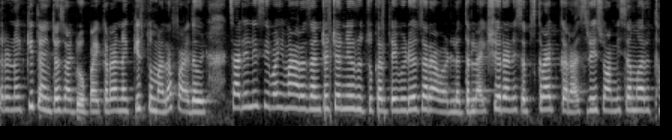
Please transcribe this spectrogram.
तर नक्की त्यांच्यासाठी उपाय करा. नक्कीच तुम्हाला फायदा होईल. चालेली शिवाजी महाराजांच्या चरणी रुजू करते. व्हिडिओ जर आवडलं तर लाईक शेअर आणि सबस्क्राईब करा. श्री स्वामी समर्थ.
